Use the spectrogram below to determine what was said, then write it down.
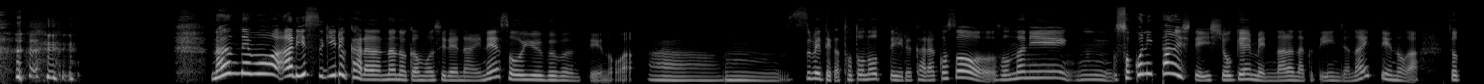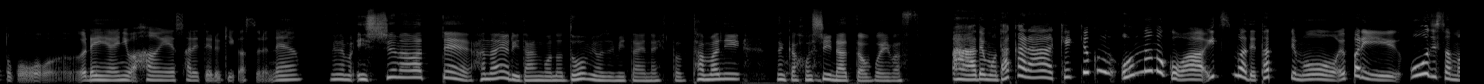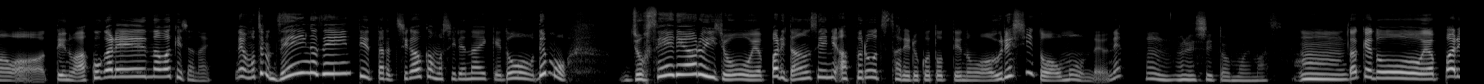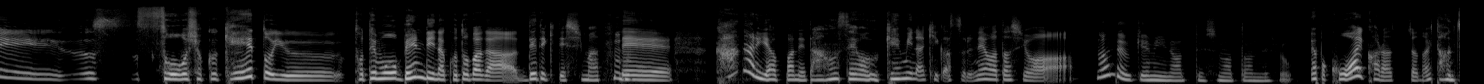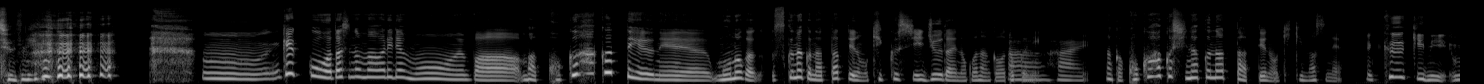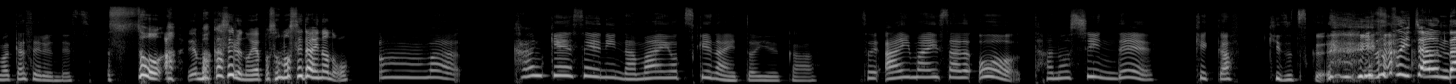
何でもありすぎるからなのかもしれないねそういう部分っていうのは。あーうん、全てが整っているからこそそんなに、うん、そこに対して一生懸命にならなくていいんじゃないっていうのがちょっとこう恋愛には反映されてる気がするね。ね、でも一周回って花より団子の道明寺みたいな人たまになんか欲しいなって思います。あーでもだから結局女の子はいつまでたってもやっぱり王子様はっていうのは憧れなわけじゃない。でももちろん全員が全員って言ったら違うかもしれないけどでも女性である以上やっぱり男性にアプローチされることっていうのは嬉しいとは思うんだよね。うん、嬉しいと思います。うんだけどやっぱりう装飾系というとても便利な言葉が出てきてしまって かなりやっぱね男性は受け身な気がするね私は。なんで受け身になってしまったんでしょう。やっぱ怖いからじゃない？単純に。うん私の周りでもやっぱ、まあ、告白っていうねものが少なくなったっていうのも聞くし10代の子なんかは特にはい。なんか告白しなくなったっていうのを聞きますね空気に任せるんです。そうあえ任せるの？やっぱその世代なの？うん、まあ関係性に名前をつけないというか、そういう曖昧さを楽しんで結果傷つく。傷ついちゃうんだ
